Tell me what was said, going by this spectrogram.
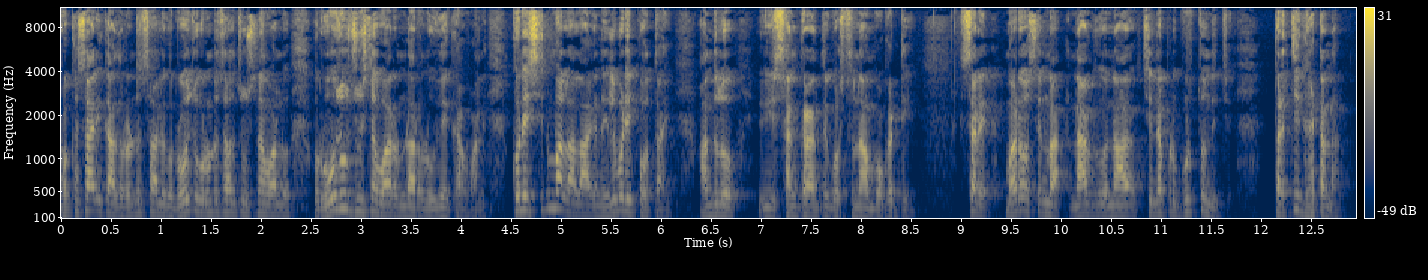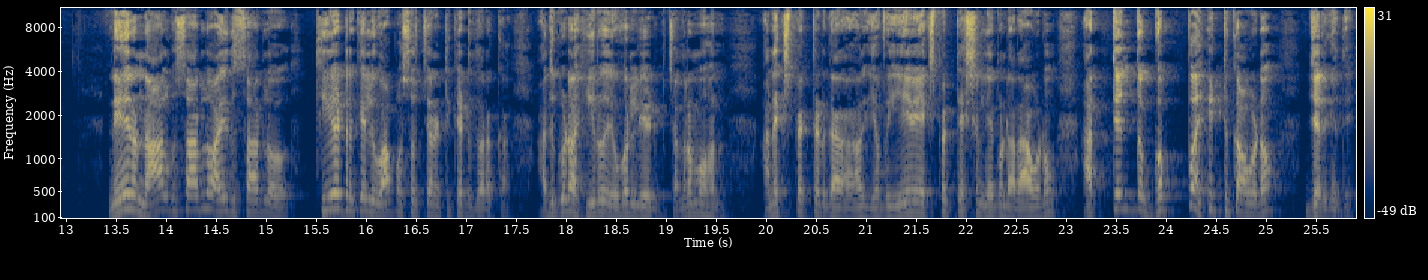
ఒకసారి కాదు రెండు సార్లు రోజుకు రెండు సార్లు చూసిన వాళ్ళు రోజు చూసిన వారు ఉన్నారు నువ్వే కావాలి. కొన్ని సినిమాలు అలాగే నిలబడిపోతాయి. అందులో ఈ సంక్రాంతికి వస్తున్నాం ఒకటి. సరే మరో సినిమా నాకు నా చిన్నప్పుడు గుర్తుంది. ప్రతి ఘటన. నేను నాలుగు సార్లు ఐదు సార్లు థియేటర్కి వెళ్ళి వాపసు వచ్చాను టికెట్ దొరక్క. అది కూడా హీరో ఎవరు లేడు చంద్రమోహన్. అన్ఎక్స్పెక్టెడ్గా ఏ ఎక్స్పెక్టేషన్ లేకుండా రావడం అత్యంత గొప్ప హిట్ కావడం జరిగింది.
